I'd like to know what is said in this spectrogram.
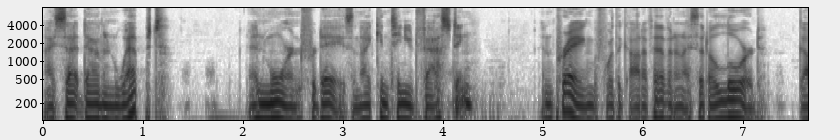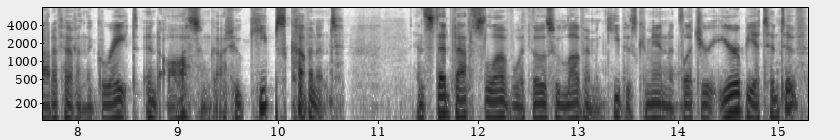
I sat down and wept and mourned for days, and I continued fasting and praying before the God of heaven. And I said, O Lord, God of heaven, the great and awesome God who keeps covenant and steadfast love with those who love him and keep his commandments, let your ear be attentive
